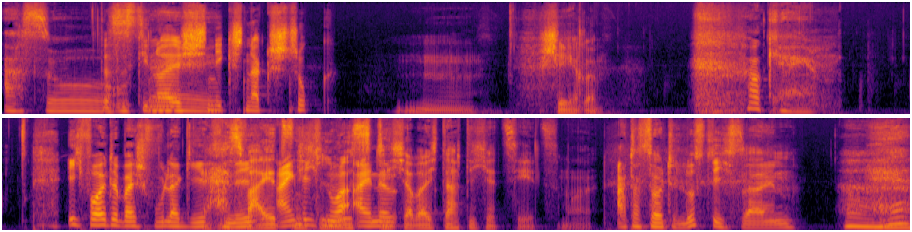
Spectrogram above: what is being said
Ach so. Das ist die neue Schnick, Schnack, Schuck hm, Schere. Okay. Ich wollte bei Schwuler geht's Ja, nicht. war jetzt Eigentlich nicht nur lustig, eine. aber ich dachte, ich erzähl's mal. Ach, das sollte lustig sein. Ah. Hä?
